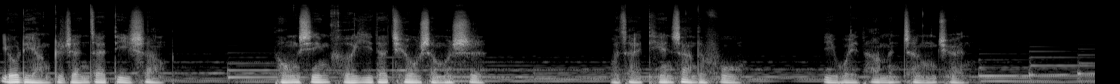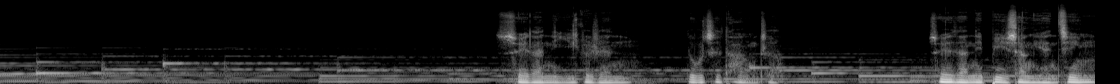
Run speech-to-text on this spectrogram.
有两个人在地上同心合意的求什么事，我在天上的父必为他们成全。”虽然你一个人独自躺着，虽然你闭上眼睛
